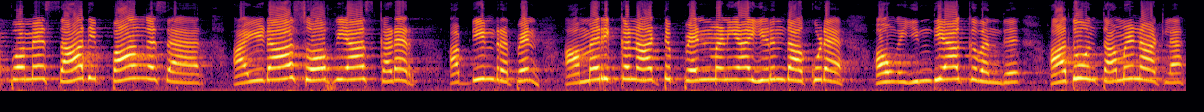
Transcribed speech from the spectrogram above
எப்பவுமே சாதிப்பாங்க சார். ஐடா சோஃபியாஸ் கடர் அப்படின்ற பெண் அமெரிக்க நாட்டு பெண்மணியா இருந்தா கூட அவங்க இந்தியாவுக்கு வந்து அதுவும் தமிழ்நாட்டில்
